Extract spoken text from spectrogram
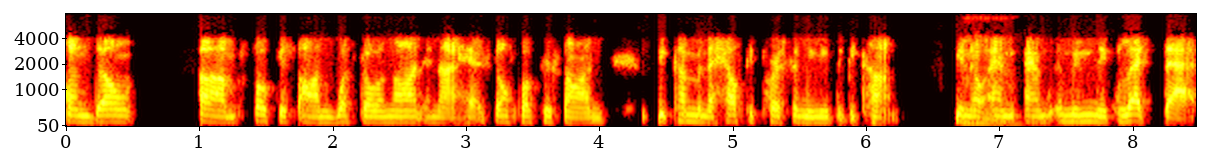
and don't um, focus on what's going on in our heads. Don't focus on becoming the healthy person we need to become. You know, mm-hmm. and, and we neglect that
